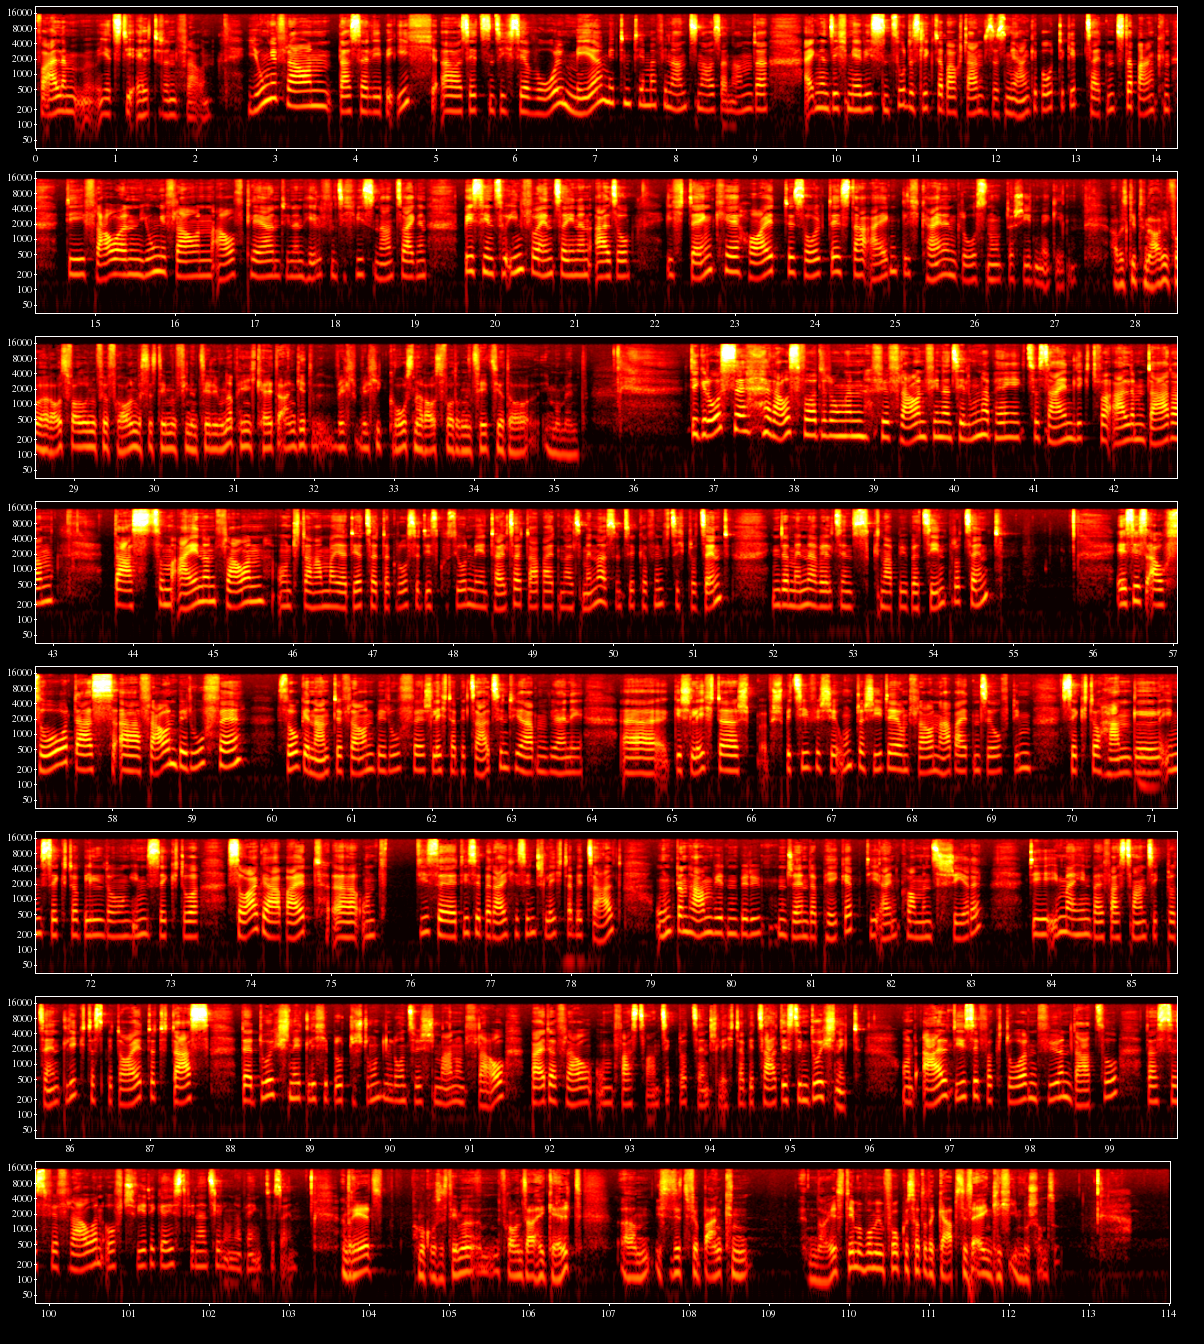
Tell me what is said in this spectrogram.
Vor allem jetzt die älteren Frauen. Junge Frauen, das erlebe ich, äh, setzen sich sehr wohl mehr mit dem Thema Finanzen auseinander, eignen sich mehr Wissen zu. Das liegt aber auch daran, dass es mehr Angebote gibt seitens der Banken, die Frauen, junge Frauen aufklären, ihnen helfen, sich Wissen anzueignen, bis hin zu InfluencerInnen. Also ich denke, heute sollte es da eigentlich keinen großen Unterschied mehr geben. Aber es gibt nach wie vor Herausforderungen für Frauen, was das Thema finanzielle Unabhängigkeit angeht. Welch, welche großen Herausforderungen seht ihr da im Moment? Die große Herausforderung für Frauen, finanziell unabhängig zu sein, liegt vor allem daran, dass zum einen Frauen, und da haben wir ja derzeit eine große Diskussion, mehr in Teilzeit arbeiten als Männer, es sind circa 50 Prozent. In der Männerwelt sind es knapp über 10 Prozent. Es ist auch so, dass äh, Frauenberufe, sogenannte Frauenberufe, schlechter bezahlt sind. Hier haben wir eine äh, geschlechterspezifische Unterschiede und Frauen arbeiten sehr oft im Sektor Handel, mhm. im Sektor Bildung, im Sektor Sorgearbeit äh, und diese, diese Bereiche sind schlechter bezahlt. Und dann haben wir den berühmten Gender Pay Gap, die Einkommensschere die immerhin bei fast 20 Prozent liegt. Das bedeutet, dass der durchschnittliche Bruttostundenlohn zwischen Mann und Frau bei der Frau um fast 20 Prozent schlechter bezahlt ist im Durchschnitt. Und all diese Faktoren führen dazu, dass es für Frauen oft schwieriger ist, finanziell unabhängig zu sein. Andrea, jetzt haben wir ein großes Thema, Frauensache Geld. Ähm, ist es jetzt für Banken ein neues Thema, wo man im Fokus hat, oder gab es das eigentlich immer schon so?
